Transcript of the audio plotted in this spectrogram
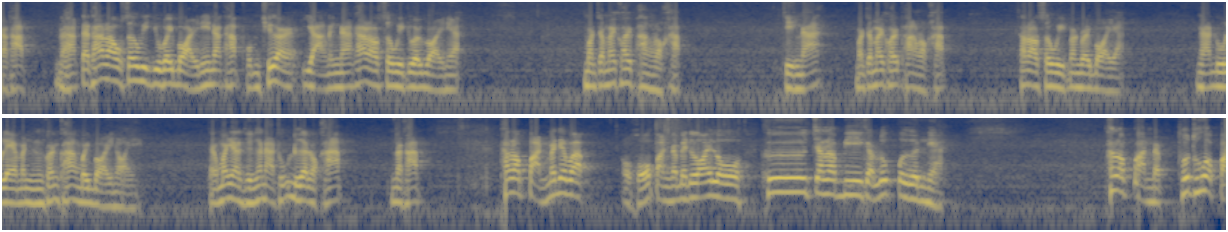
นะครับนะฮะแต่ถ้าเราเซอร์วิสอยู่บ่อยๆนี่นะครับ ผมเชื่ออย่างหนึ่งนะ ถ้าเราเซอร์วิสบ่อยๆเนี่ย มันจะไม่ค่อยพังหรอกครับ จริงนะ มันจะไม่ค่อยพังหรอกครับ ถ้าเราเซอร์วิสมันบ่อยๆอะงานดูแลมันค่อนข้างบ่อยๆหน่อย แต่ไม่ยังถึงขนาดทุกเดือนหรอกครับนะครับ ถ้าเราปั่นไม่ได้ว่า โอ้โห ปั่นกันเป็นร้อยโล คือจระบีกับลูกปืนเนี่ย ถ้าเราปั่นแบบทั่วๆไป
